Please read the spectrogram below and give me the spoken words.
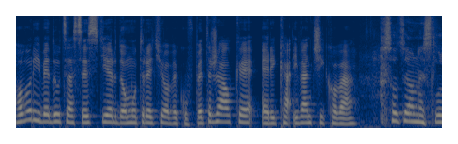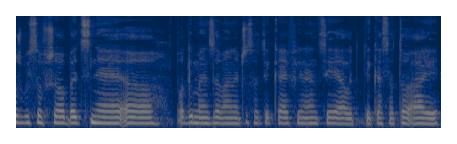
Hovorí vedúca sestier domu 3. veku v Petržálke Erika Ivančíková. Sociálne služby sú všeobecne uh, podimenzované, čo sa týka aj financií, ale týka sa to aj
